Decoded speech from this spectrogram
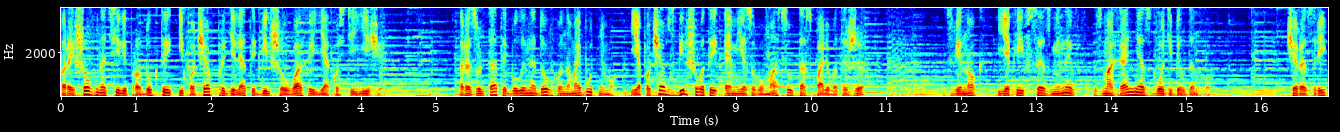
перейшов на цілі продукти і почав приділяти більше уваги якості їжі. Результати були недовго на майбутньому, я почав збільшувати м'язову масу та спалювати жир. Дзвінок, який все змінив, змагання з бодібілдингу. Через рік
